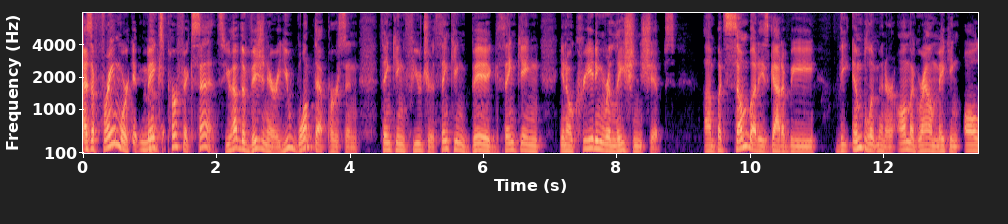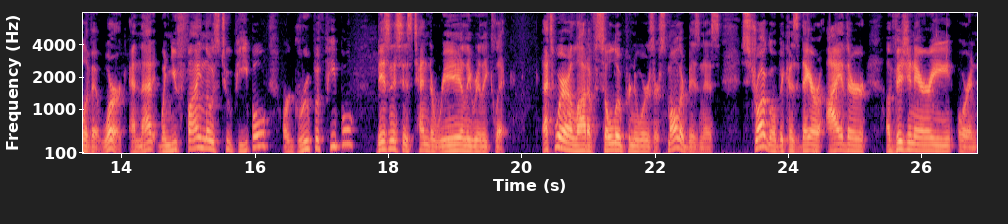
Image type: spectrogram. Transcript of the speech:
as a framework, it makes yeah. perfect sense. You have the visionary. You want that person thinking future, thinking big, thinking you know, creating relationships. Um, but somebody's got to be the implementer on the ground making all of it work. And that when you find those two people or group of people, businesses tend to really, really click. That's where a lot of solopreneurs or smaller business struggle because they are either a visionary or an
